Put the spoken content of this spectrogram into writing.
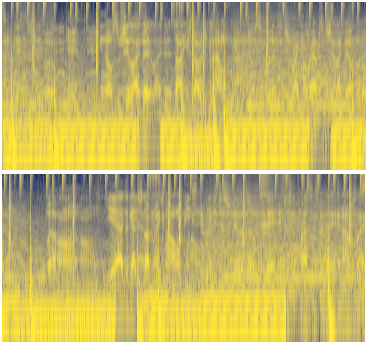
business shit or yeah. you know some shit like that. So I used to always be like, I want to be a producer, but I just write my raps and shit like that on the low. But um, yeah, I just got to start making my own beats and it really just fell in love with that and just the process of that. And I was like,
